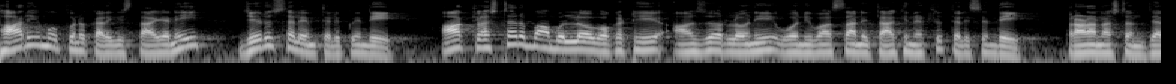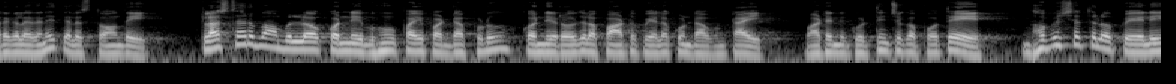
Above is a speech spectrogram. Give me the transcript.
భారీ ముప్పును కలిగిస్తాయని జెరూసలేం తెలిపింది. ఆ క్లస్టర్ బాంబుల్లో ఒకటి ఆజోర్లోని ఓ నివాసాన్ని తాకినట్లు తెలిసింది. ప్రాణనష్టం జరగలేదని తెలుస్తోంది. క్లస్టర్ బాంబుల్లో కొన్ని భూమిపై పడ్డప్పుడు కొన్ని రోజుల పాటు పేలకుండా ఉంటాయి. వాటిని గుర్తించకపోతే భవిష్యత్తులో పేలి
